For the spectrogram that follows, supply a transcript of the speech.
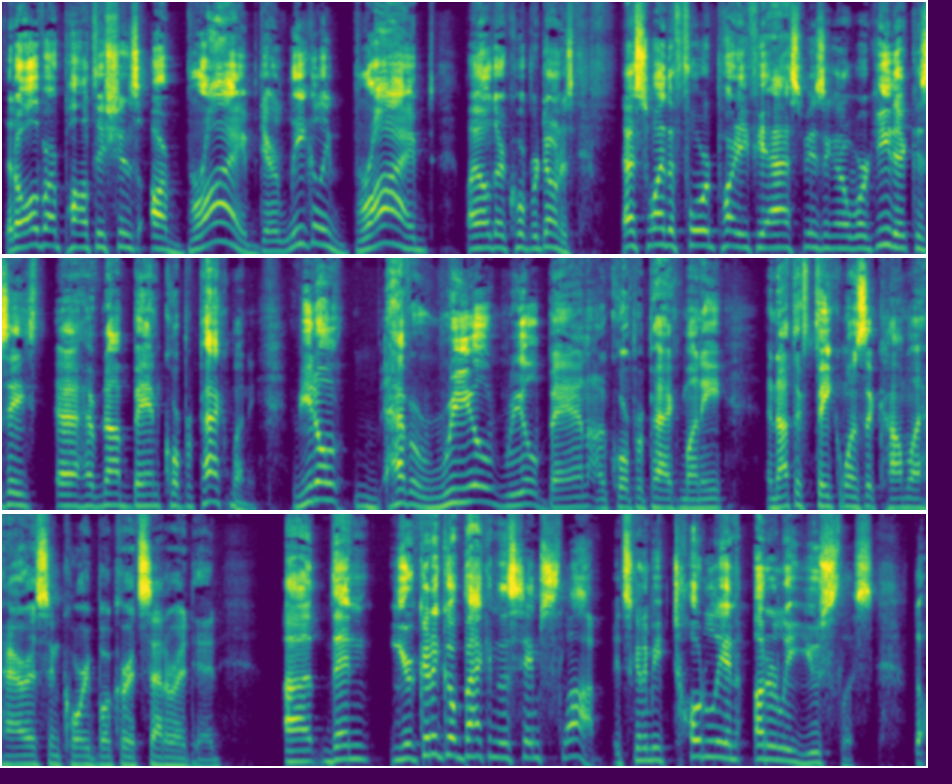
that all of our politicians are bribed. They're legally bribed by all their corporate donors. That's why the Forward Party, if you ask me, isn't going to work either because they uh, have not banned corporate PAC money. If you don't have a real, real ban on corporate PAC money, and not the fake ones that Kamala Harris and Cory Booker, et cetera, did, uh, then you're going to go back into the same slop. It's going to be totally and utterly useless. The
